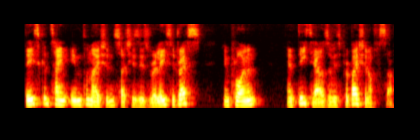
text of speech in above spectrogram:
These contain information such as his release address, employment, and details of his probation officer.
